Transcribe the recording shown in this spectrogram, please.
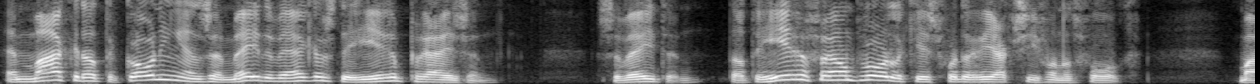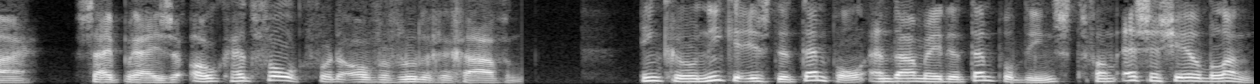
en maken dat de koning en zijn medewerkers de Heere prijzen. Ze weten dat de Heere verantwoordelijk is voor de reactie van het volk, maar zij prijzen ook het volk voor de overvloedige gaven. In kronieken is de tempel en daarmee de tempeldienst van essentieel belang.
